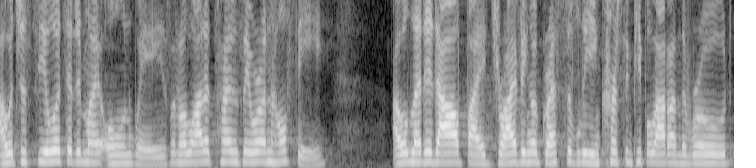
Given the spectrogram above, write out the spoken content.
I would just deal with it in my own ways, and a lot of times they were unhealthy. I would let it out by driving aggressively and cursing people out on the road.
